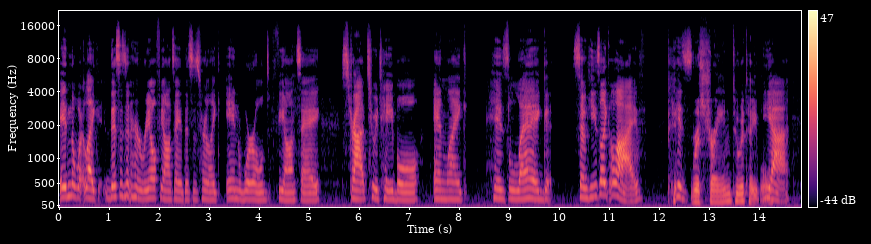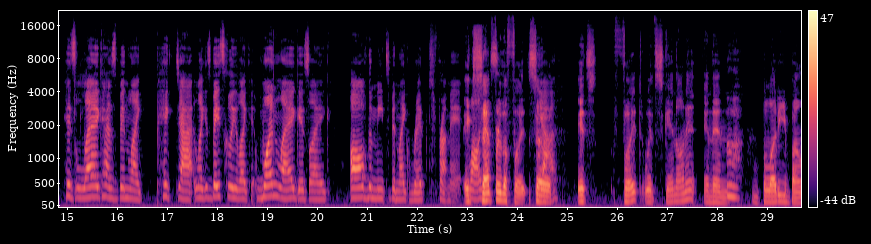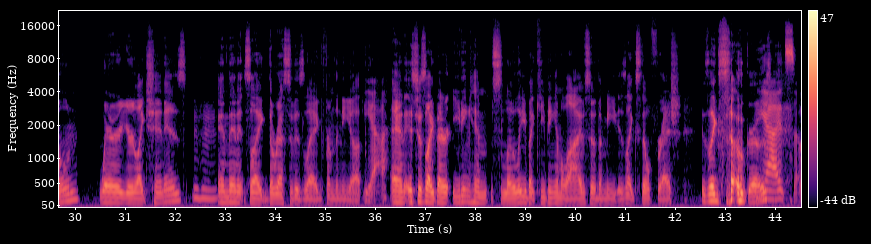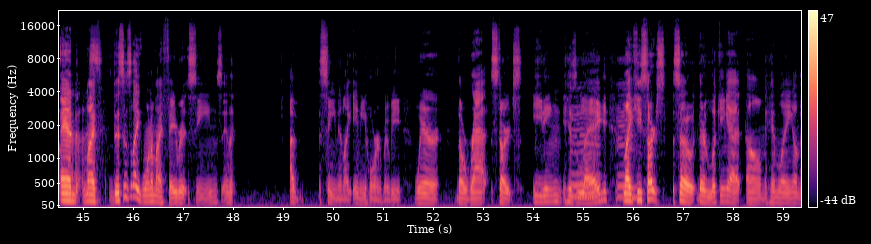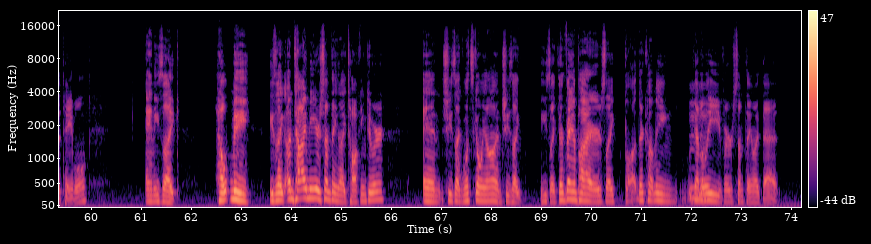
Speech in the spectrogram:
in the like this isn't her real fiance this is her like in world fiance strapped to a table and like his leg so he's like alive his Restrained to a table. yeah his leg has been like picked at like it's basically like one leg is like all the meat's been like ripped from it Except for the foot. So Yeah. it's foot with skin on it and then bloody bone where your like shin is. Mhm. And then it's like the rest of his leg from the knee up. yeah and it's just like they're eating him slowly but keeping him alive so the meat is like still fresh it's like so gross. Yeah it's so and gross. my this is like one of my favorite scenes in i've seen in like any horror movie where the rat starts eating his Mm, leg. Like he starts so they're looking at um him laying on the table and he's like help me. He's like untie me or something like talking to her. And she's like what's going on? She's like he's like they're vampires. Like blah, they're coming we gotta Mhm. leave or something like that.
